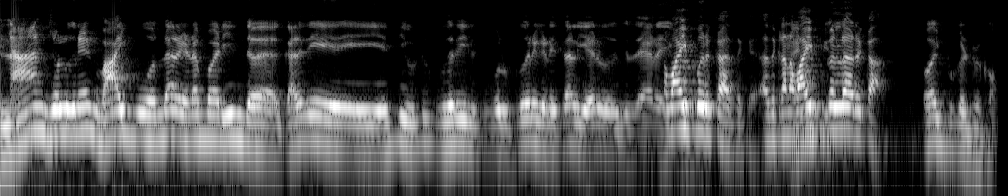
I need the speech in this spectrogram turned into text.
நான் சொல்கிறேன் வாய்ப்பு வந்தால் எடப்பாடி இந்த கழுதையை எத்தி விட்டு குதிரை ஒரு குதிரை கிடைத்தால் ஏறுவதற்கு தயாராக வாய்ப்பு இருக்கா அதுக்கு? அதுக்கான வாய்ப்புகள்லாம் இருக்கா? வாய்ப்புகள் இருக்கும்.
